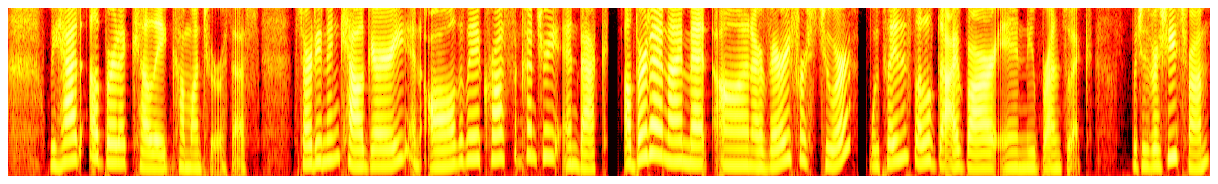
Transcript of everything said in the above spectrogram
we had Alberta Kelly come on tour with us, starting in Calgary and all the way across the country and back. Alberta and I met on our very first tour. We played this little dive bar in New Brunswick which is where she's from,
